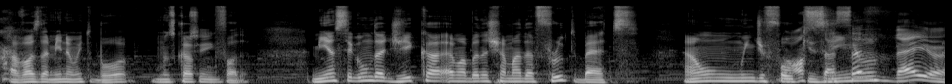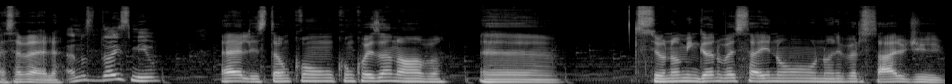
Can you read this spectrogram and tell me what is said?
a voz da mina é muito boa, música Sim. foda. Minha segunda dica é uma banda chamada Fruit Bats. É um indie Nossa, folkzinho. essa é velha. Essa é velha. Anos 2000. É, eles estão com, com coisa nova. É, Se eu não me engano, vai sair no, no aniversário de.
